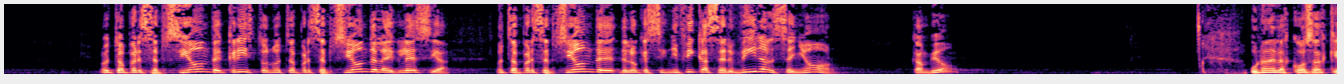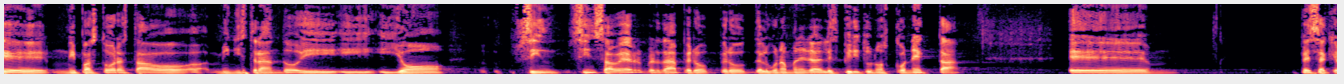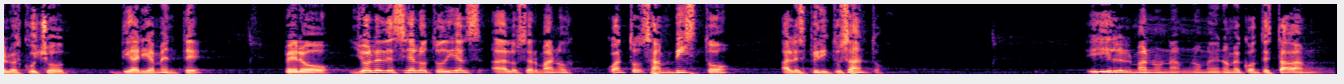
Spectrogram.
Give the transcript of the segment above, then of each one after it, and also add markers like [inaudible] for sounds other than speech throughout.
Nuestra percepción de Cristo, nuestra percepción de la iglesia, nuestra percepción de, de lo que significa servir al Señor cambió. Una de las cosas que mi pastor ha estado ah, ministrando y, yo sin, sin saber, ¿verdad? Pero, pero de alguna manera el Espíritu nos conecta, eh, pese a que lo escucho diariamente, pero yo le decía el otro día a los hermanos, ¿cuántos han visto al Espíritu Santo? Y el hermano no, no me, no me contestaban,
